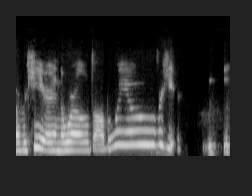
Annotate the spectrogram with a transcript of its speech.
over here in the world all the way over here.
